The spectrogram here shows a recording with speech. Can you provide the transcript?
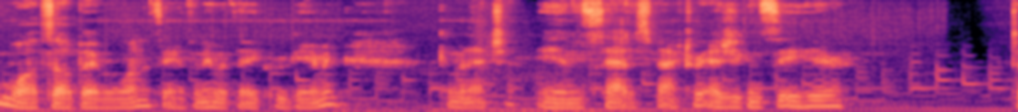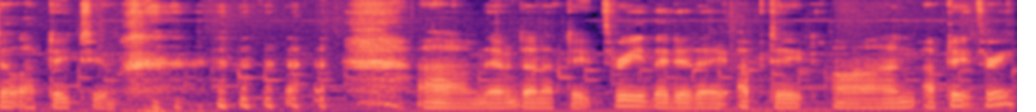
What's up everyone, it's Anthony with ACrew Gaming coming at you in Satisfactory. As you can see here, still update 2. um, they haven't done update 3, they did a update on update 3.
